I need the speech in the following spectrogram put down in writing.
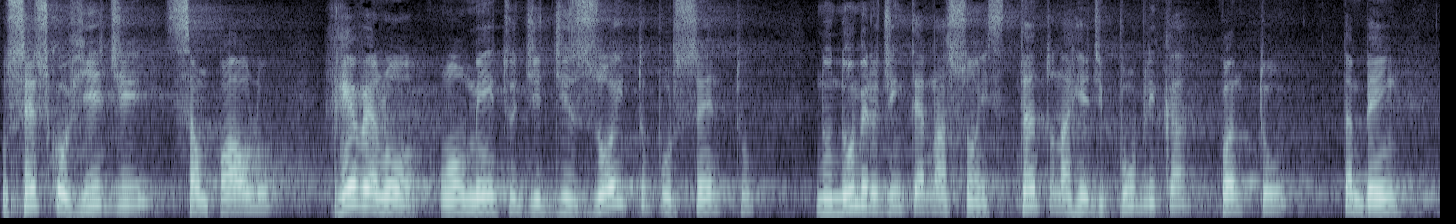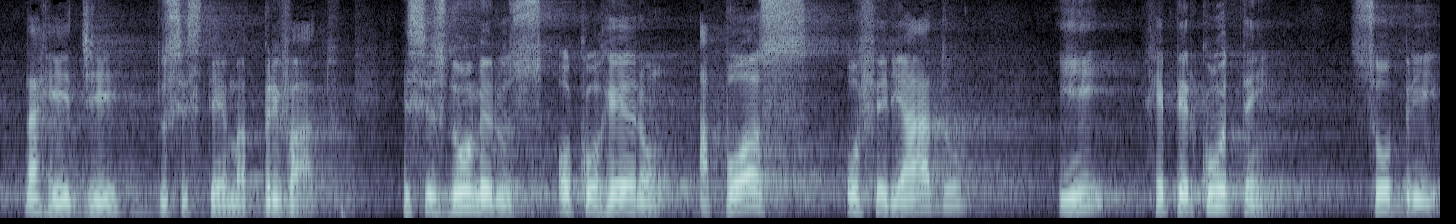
O Censo Covid São Paulo revelou um aumento de 18% no número de internações, tanto na rede pública quanto também na rede do sistema privado. Esses números ocorreram após o feriado e repercutem sobre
